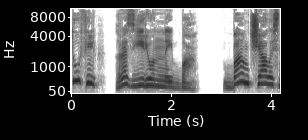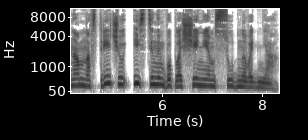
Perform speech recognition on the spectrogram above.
туфель разъяренной Ба. Ба мчалась нам навстречу истинным воплощением судного дня.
